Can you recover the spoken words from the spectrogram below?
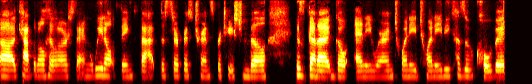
uh, Capitol Hill are saying, we don't think that the surface transportation bill is going to go anywhere in 2020 because of COVID.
